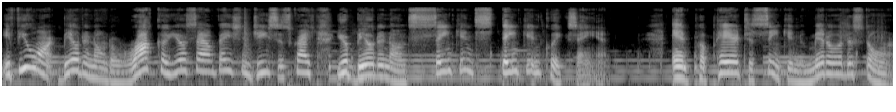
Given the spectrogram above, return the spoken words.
if you aren't building on the rock of your salvation, Jesus Christ, you're building on sinking, stinking quicksand. And prepared to sink in the middle of the storm.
